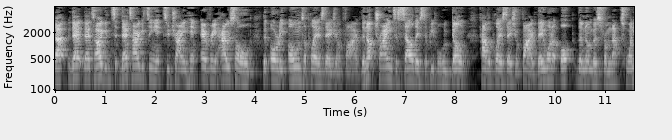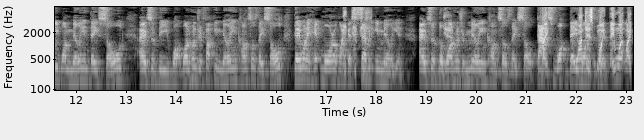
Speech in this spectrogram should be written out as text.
That they're, they're targeting they're targeting it to try and hit every household that already owns a PlayStation Five. They're not trying to sell this to people who don't have a PlayStation Five. They want to up the numbers from that 21 million they sold out of the what 100 fucking million consoles they sold. They want to hit more of like a 70 million out of the Yeah. 100 million consoles they sold. That's what they want Dante's to point. do. They want like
